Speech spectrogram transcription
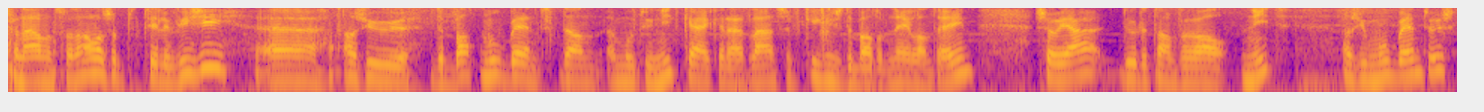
vanavond van alles op de televisie. Eh, als u debatmoe bent, dan moet u niet kijken naar het laatste verkiezingsdebat op Nederland 1. Zo ja, doe dat dan vooral niet. Als u moe bent dus.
